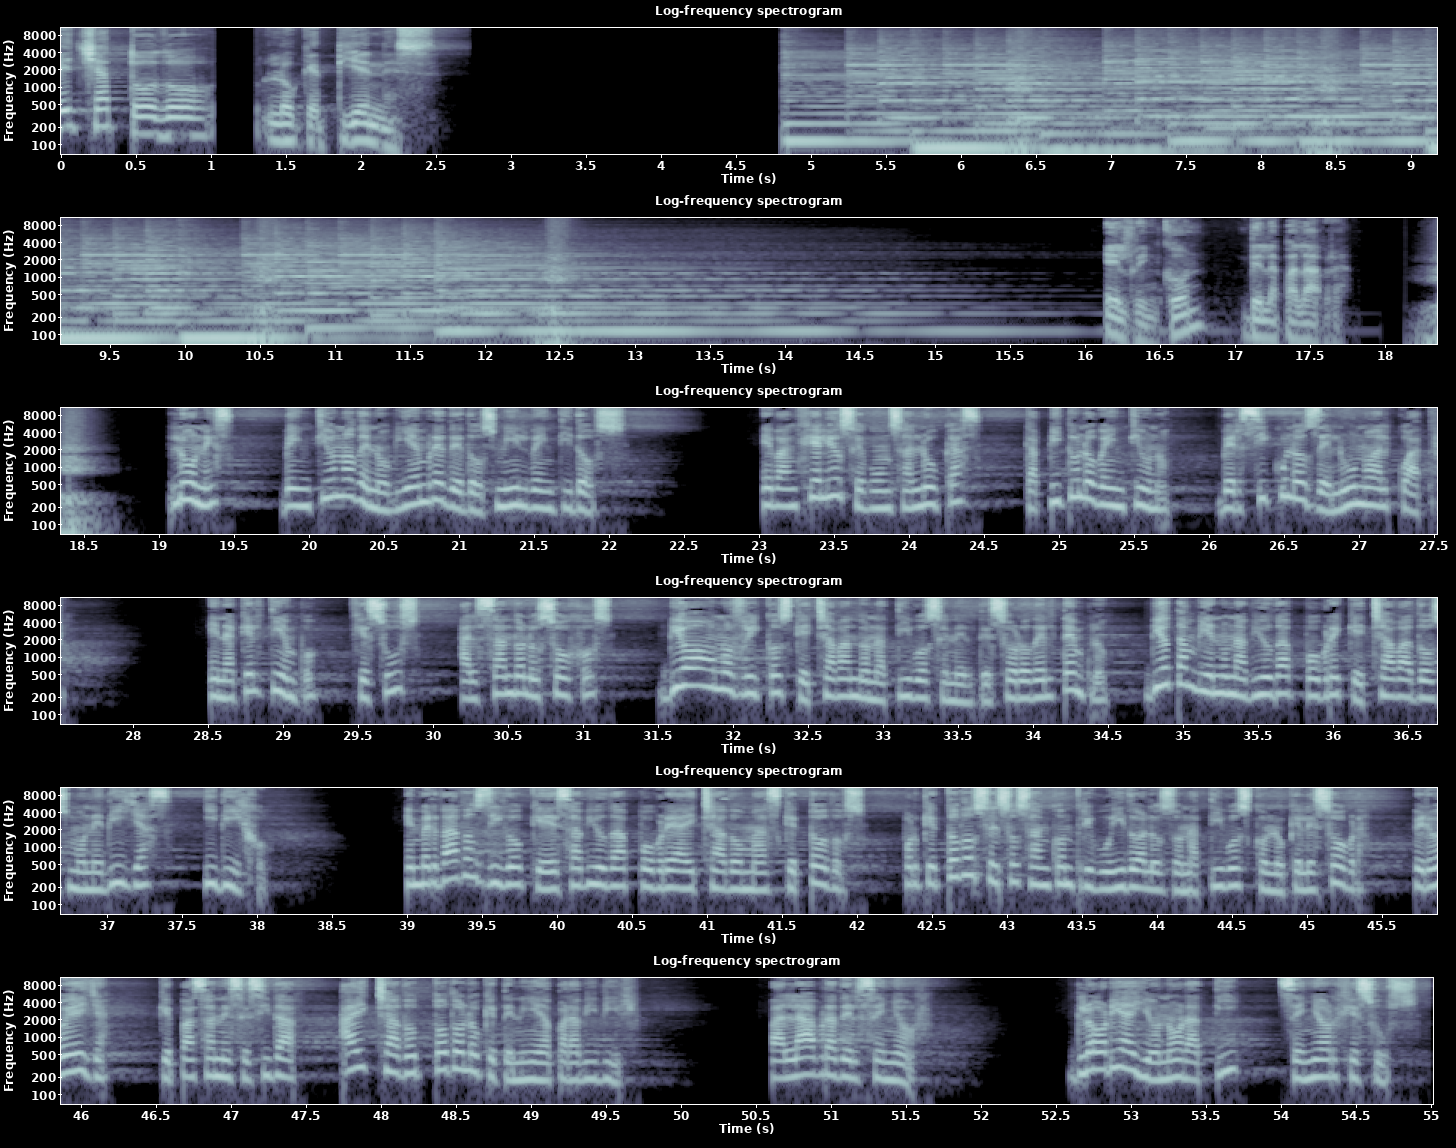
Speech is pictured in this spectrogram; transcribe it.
echa todo lo que tienes. El Rincón de la Palabra. Lunes, 21 de noviembre de 2022. Evangelio según San Lucas, capítulo 21, versículos del 1 al 4. En aquel tiempo, Jesús, alzando los ojos, vio a unos ricos que echaban donativos en el tesoro del templo, vio también una viuda pobre que echaba dos monedillas, y dijo, En verdad os digo que esa viuda pobre ha echado más que todos, porque todos esos han contribuido a los donativos con lo que les sobra, pero ella, que pasa necesidad, ha echado todo lo que tenía para vivir. Palabra del Señor. Gloria y honor a ti, Señor Jesús.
